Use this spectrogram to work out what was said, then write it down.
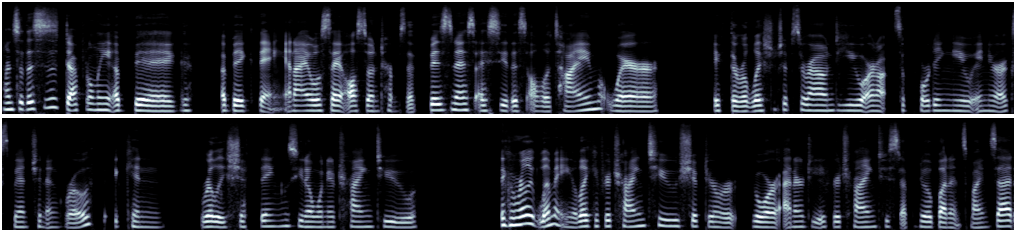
and so this is definitely a big a big thing. And I will say also in terms of business, I see this all the time where if the relationships around you are not supporting you in your expansion and growth, it can really shift things. You know, when you're trying to it can really limit you. Like if you're trying to shift your your energy, if you're trying to step into abundance mindset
